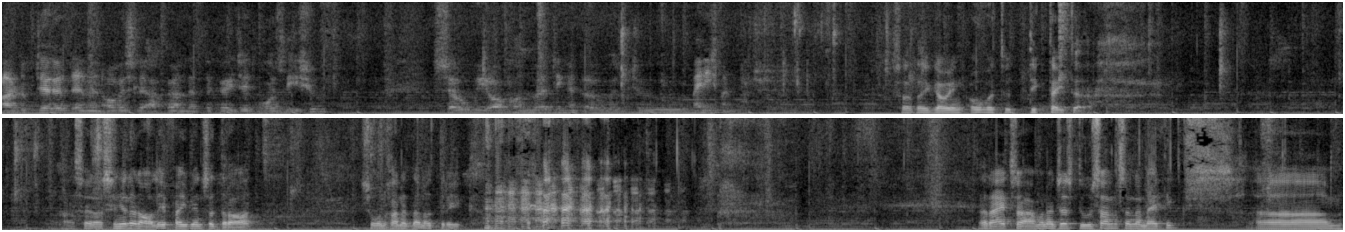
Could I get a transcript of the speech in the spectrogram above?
I looked at it and then obviously I found that the KJ was the issue. So we are converting it over to management. So they're going over to Dictator. So dan sien julle daar lê Fabian se draad. Shaun gaan dit nou trek. Right, so I'm gonna just do some cinematics. Um,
